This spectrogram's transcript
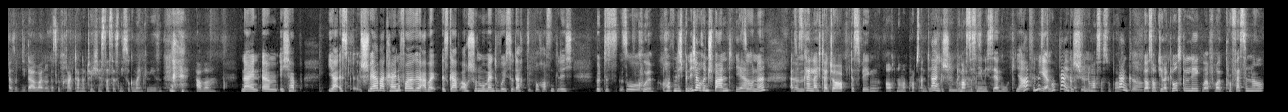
also die da waren und das gefragt haben, natürlich ist das jetzt nicht so gemeint gewesen. Aber Nein, ähm, ich habe, ja, es schwer war keine Folge, aber es gab auch schon Momente, wo ich so dachte, boah, hoffentlich wird das so, Cool. hoffentlich bin ich auch entspannt, Ja. so ne. also es ist kein leichter Job, deswegen auch nochmal Props an dich. Dankeschön, Du machst es nämlich sehr gut. Ja, findest du? Ja, ich Dankeschön. finde, du machst das super. Danke. Du hast auch direkt losgelegt, war voll professional.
